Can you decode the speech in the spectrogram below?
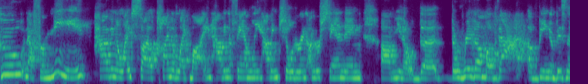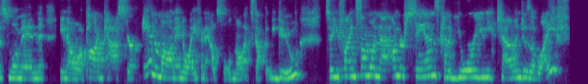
Who now for me, having a lifestyle kind of like mine, having a family, having children, understanding, um, you know, the the rhythm of that of being a businesswoman, you know, a podcaster, and a mom and a wife and a household and all that stuff that we do. So you find someone that understands kind of your unique challenges of life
